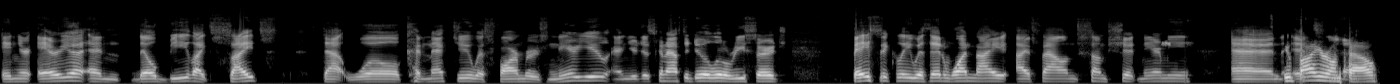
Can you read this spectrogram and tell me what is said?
in your area. And there'll be like sites that will connect you with farmers near you. And you're just going to have to do a little research. Basically, within one night, I found some shit near me. And You buy your own yeah, cow.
